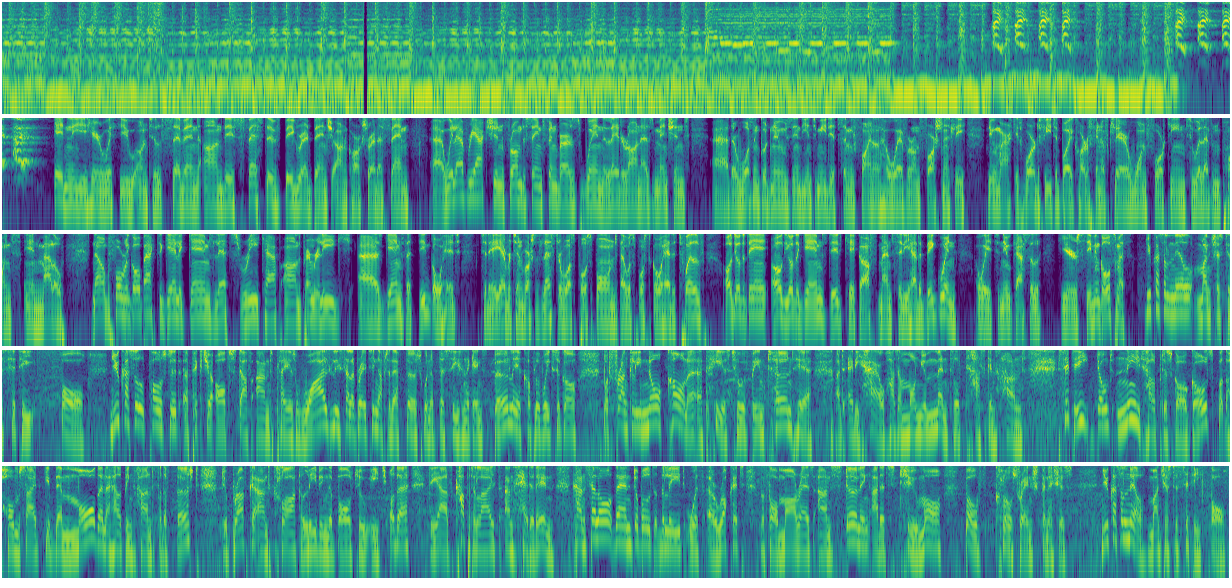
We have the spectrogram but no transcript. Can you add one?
Aidan Leahy here with you until 7 on this festive Big Red Bench on Cork's Red FM. Uh, we'll have reaction from the St. Finbarrs win later on, as mentioned. Uh, there wasn't good news in the intermediate semi final, however, unfortunately, Newmarket were defeated by Corofin of Clare 114 to 11 points in Mallow. Now, before we go back to Gaelic games, let's recap on the Premier League uh, games that did go ahead today. Everton versus Leicester was postponed. That was supposed to go ahead at 12. All the other day, all the other games did kick off. Man City had a big win away to Newcastle. Here's Stephen Goldsmith. Newcastle nil, Manchester City four. Newcastle posted a picture of staff and players wildly celebrating after their first win of the season against Burnley a couple of weeks ago, but frankly, no corner appears to have been turned here, and Eddie Howe has a monumental task in hand. City don't need help to score goals, but the home side give them more than a helping hand for the first. Dubravka and Clark leaving the ball to each other. Dias capitalised and headed in. Cancelo then doubled the lead with a rocket before Mahrez and Sterling added two more, both close range finishes. Newcastle nil, Manchester City 4.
